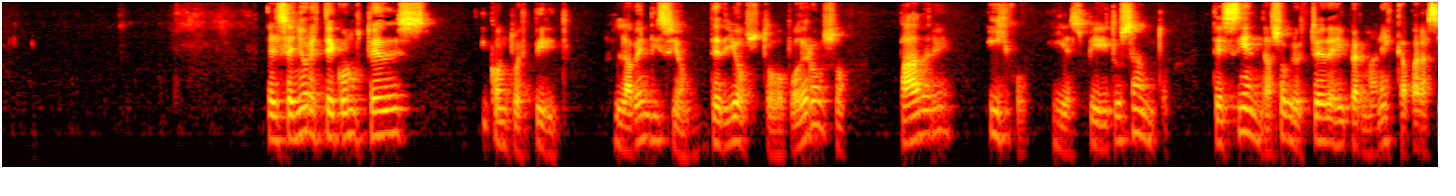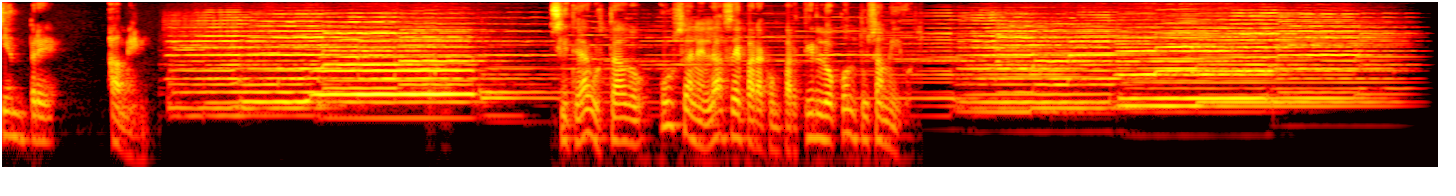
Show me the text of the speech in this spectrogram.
El Señor esté con ustedes y con tu espíritu. La bendición de Dios Todopoderoso, Padre, Hijo y Espíritu Santo, descienda sobre ustedes y permanezca para siempre. Amén. Si te ha gustado, usa el enlace para compartirlo con tus amigos.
